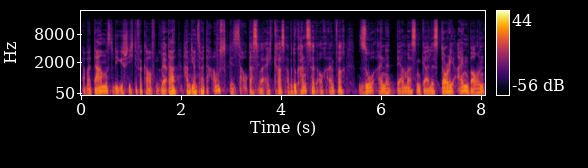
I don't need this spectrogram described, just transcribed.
Aber da musst du die Geschichte verkaufen. Und Ja. da haben die uns heute ausgesaugt. Das war echt krass. Aber du kannst halt auch einfach so eine dermaßen geile Story einbauen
